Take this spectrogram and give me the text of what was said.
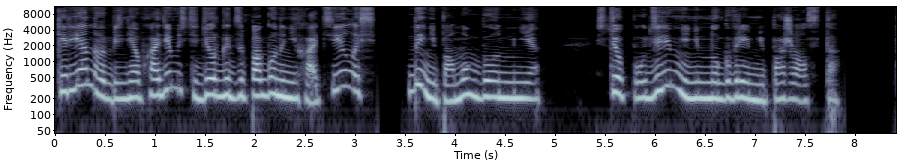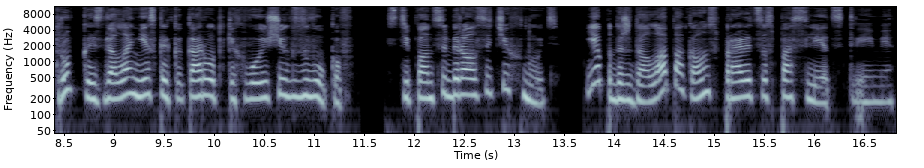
Кирьянова без необходимости дергать за погоны не хотелось, да и не помог бы он мне. «Степа, удели мне немного времени, пожалуйста». Трубка издала несколько коротких воющих звуков, Степан собирался чихнуть. Я подождала, пока он справится с последствиями.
